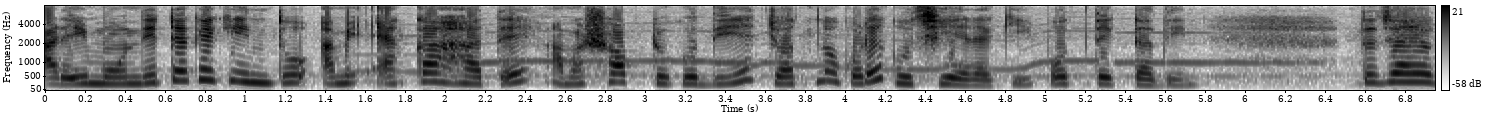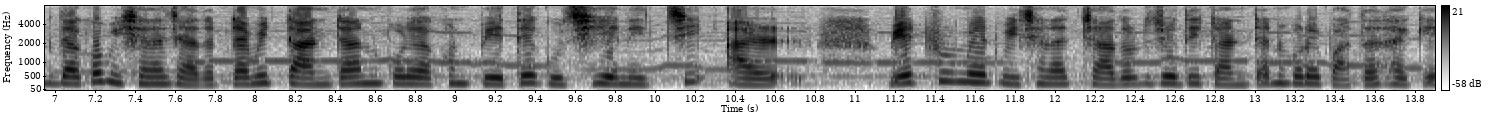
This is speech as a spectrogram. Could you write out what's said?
আর এই মন্দিরটাকে কিন্তু আমি একা হাতে আমার সবটুকু দিয়ে যত্ন করে গুছিয়ে রাখি প্রত্যেকটা দিন। তো যাই হোক, দেখো বিছানার চাদরটা আমি টান টান করে এখন পেতে গুছিয়ে নিচ্ছি। আর বেডরুমের বিছানার চাদর যদি টান টান করে পাতা থাকে,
